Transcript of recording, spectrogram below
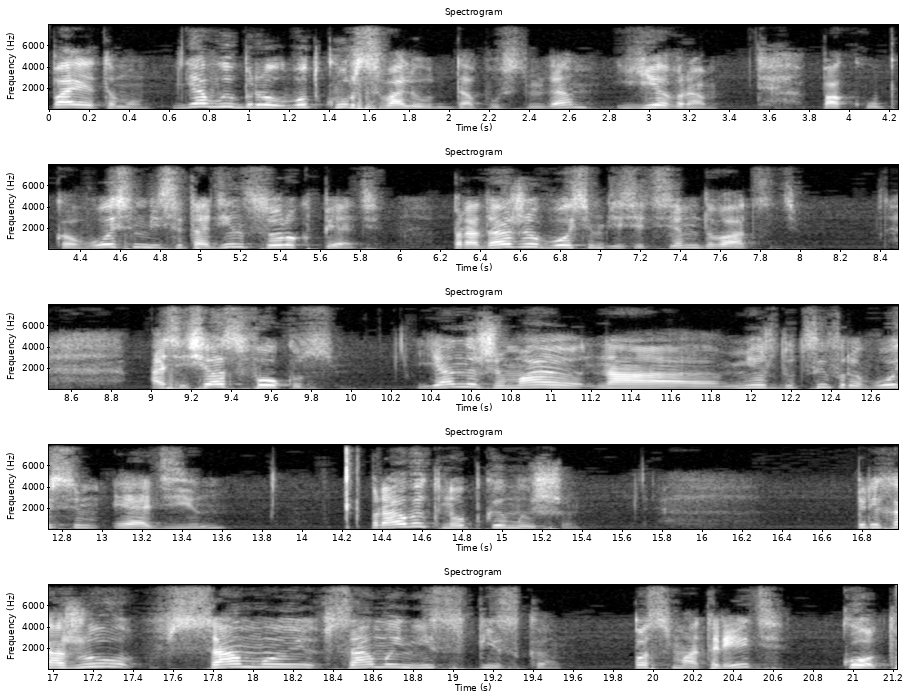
Поэтому я выбрал вот курс валют, допустим, да, евро, покупка 81.45, продажа 87.20. А сейчас фокус. Я нажимаю на между цифрой 8 и 1 правой кнопкой мыши. Перехожу в, самую, в самый низ списка. Посмотреть код.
